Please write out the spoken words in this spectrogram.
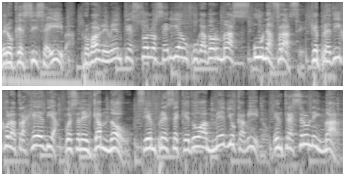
pero que si se iba probablemente solo sería un jugador más. Una frase que predijo la tragedia, pues en el Camp Nou siempre se quedó a medio camino entre ser un Neymar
